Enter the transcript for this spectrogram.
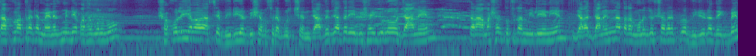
তাপমাত্রা একটা ম্যানেজমেন্ট নিয়ে কথা বলব। সকলেই আমার আজকে ভিডিওর বিষয়বস্তুটা বুঝছেন। যাদের যাদের এই বিষয়গুলো জানেন, তারা আমার সাথে তথ্যটা মিলিয়ে নিন যারা জানেন না, তারা মনোযোগ সহকারে পুরো ভিডিওটা দেখবেন,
